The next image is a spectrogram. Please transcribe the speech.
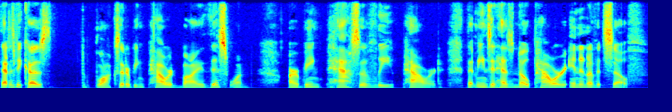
That is because the blocks that are being powered by this one are being passively powered. That means it has no power in and of itself.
